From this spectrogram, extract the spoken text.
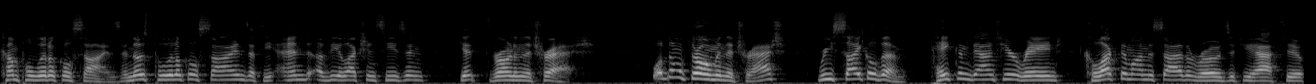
come political signs. And those political signs at the end of the election season get thrown in the trash. Well, don't throw them in the trash. Recycle them. Take them down to your range, collect them on the side of the roads if you have to,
